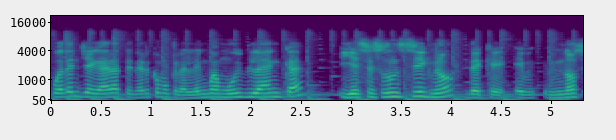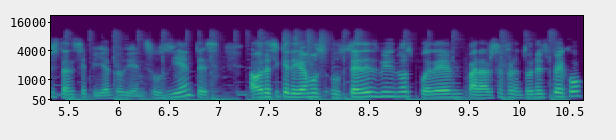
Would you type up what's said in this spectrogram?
pueden llegar a tener como que la lengua muy blanca y ese es un signo de que eh, no se están cepillando bien sus dientes. Ahora sí que digamos, ustedes mismos pueden pararse frente a un espejo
